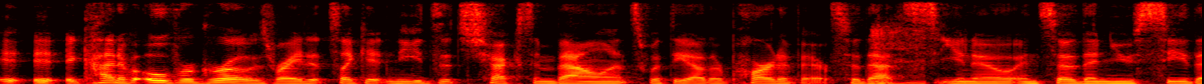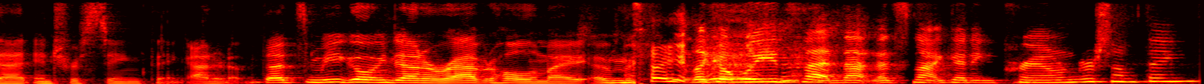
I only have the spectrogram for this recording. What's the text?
it, it, kind of overgrows, right? It's like it needs its checks and balance with the other part of it. So that's, mm-hmm. you know, and so then you see that interesting thing. I don't know. That's me going down a rabbit hole in my, like a weed's that not, that's not getting pruned or something.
